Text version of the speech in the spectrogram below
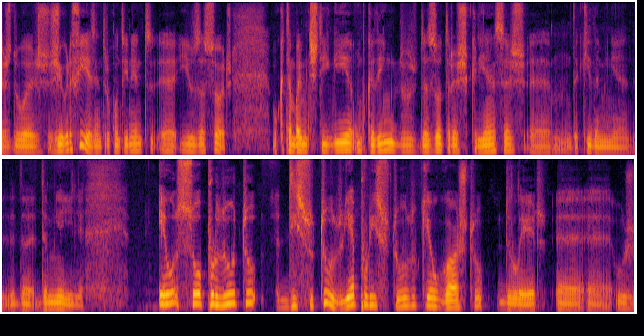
as duas geografias, entre o continente eh, e os Açores. O que também me distinguia um bocadinho dos- das outras crianças eh, daqui da minha, da, da minha ilha. Eu sou produto disso tudo e é por isso tudo que eu gosto de ler eh, eh, os-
